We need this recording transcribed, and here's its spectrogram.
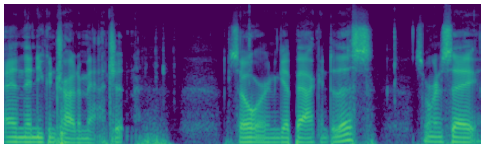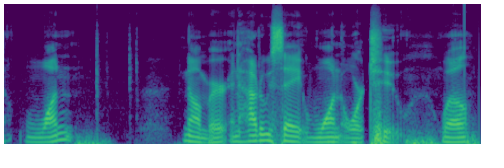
and then you can try to match it. So we're going to get back into this. So we're going to say one number, and how do we say one or two? Well,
